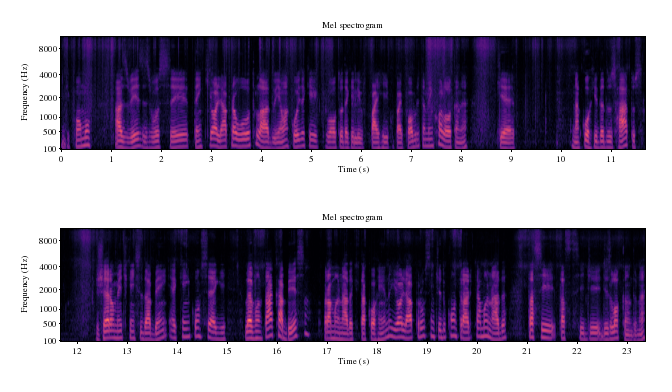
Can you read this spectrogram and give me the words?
de como às vezes você tem que olhar para o outro lado. E é uma coisa que, que, o autor daquele Pai Rico, Pai Pobre também coloca, né? Que é na corrida dos ratos, geralmente quem se dá bem é quem consegue levantar a cabeça para a manada que está correndo e olhar para o sentido contrário que a manada está se, tá se de, deslocando, né?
